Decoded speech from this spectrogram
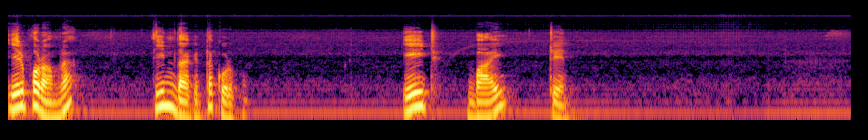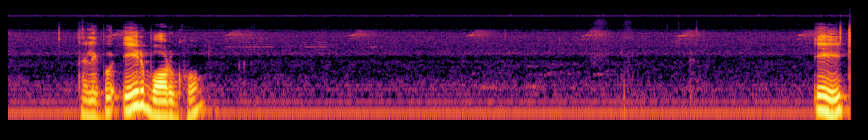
এরপর আমরা তিন দাগেরটা করব। এইট বাই টেন তাহলে লিখব এর বর্গ এইট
